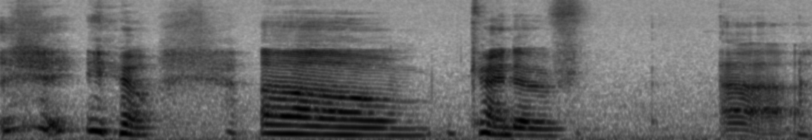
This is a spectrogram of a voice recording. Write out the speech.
you know um, kind of uh,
